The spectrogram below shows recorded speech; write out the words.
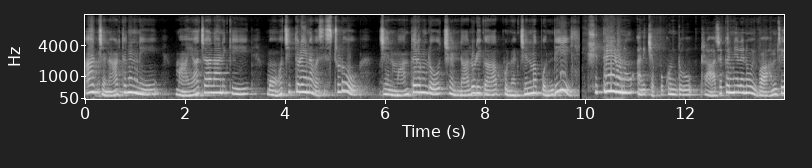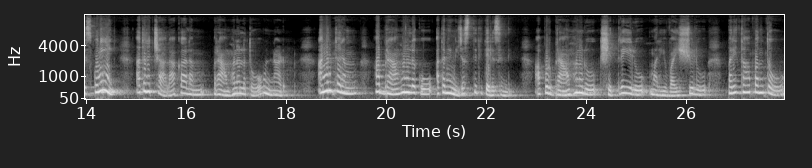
ఆ జనార్దనుణ్ణి మాయాజాలానికి మోహచిత్తుడైన వశిష్ఠుడు జన్మాంతరంలో చండాలుడిగా పునర్జన్మ పొంది క్షత్రియుడను అని చెప్పుకుంటూ రాజకన్యలను వివాహం చేసుకుని అతను చాలా కాలం బ్రాహ్మణులతో ఉన్నాడు. అనంతరం ఆ బ్రాహ్మణులకు అతని నిజస్థితి తెలిసింది. అప్పుడు బ్రాహ్మణులు క్షత్రియులు మరియు వైశ్యులు పరితాపంతో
